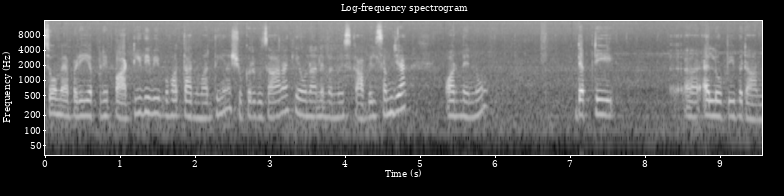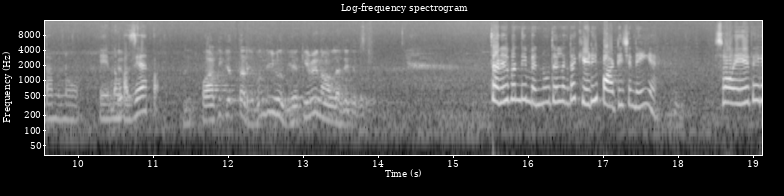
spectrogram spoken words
ਸੋ ਮੈਂ ਬੜੀ ਆਪਣੀ ਪਾਰਟੀ ਦੀ ਵੀ ਬਹੁਤ ਧੰਨਵਾਦੀ ਹਾਂ। ਸ਼ੁਕਰਗੁਜ਼ਾਰ ਹਾਂ ਕਿ ਉਹਨਾਂ ਨੇ ਮੈਨੂੰ ਇਸ ਕਾਬਿਲ ਸਮਝਿਆ ਔਰ ਮੈਨੂੰ ਡਿਪਟੀ ਐਲਓਪੀ ਬਣਾਉਣ ਦਾ ਮੈਨੂੰ ਇਹ ਨਵਾਜ਼ਿਆ ਪਾਰਟੀ ਚ ਧੜੇਬੰਦੀ ਵੀ ਹੁੰਦੀ ਹੈ। ਕਿਵੇਂ ਨਾਲ ਲੈ ਕੇ ਚੱਲੋ ਧੜੇਬੰਦੀ ਮੈਨੂੰ ਤਾਂ ਲੱਗਦਾ ਕਿਹੜੀ ਪਾਰਟੀ 'ਚ ਨਹੀਂ ਹੈ। ਸੋ ਇਹ ਤੇ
